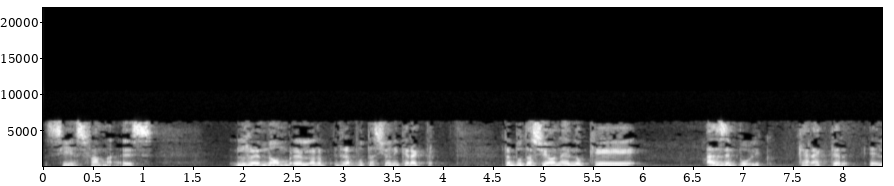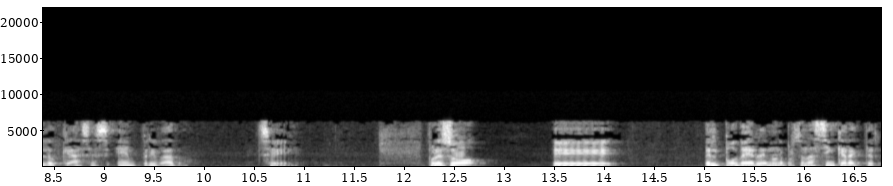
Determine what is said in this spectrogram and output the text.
sí es fama, es renombre, la rep- reputación y carácter. Reputación es lo que haces en público. Carácter es lo que haces en privado. Sí. Por eso, eh, el poder en una persona sin carácter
